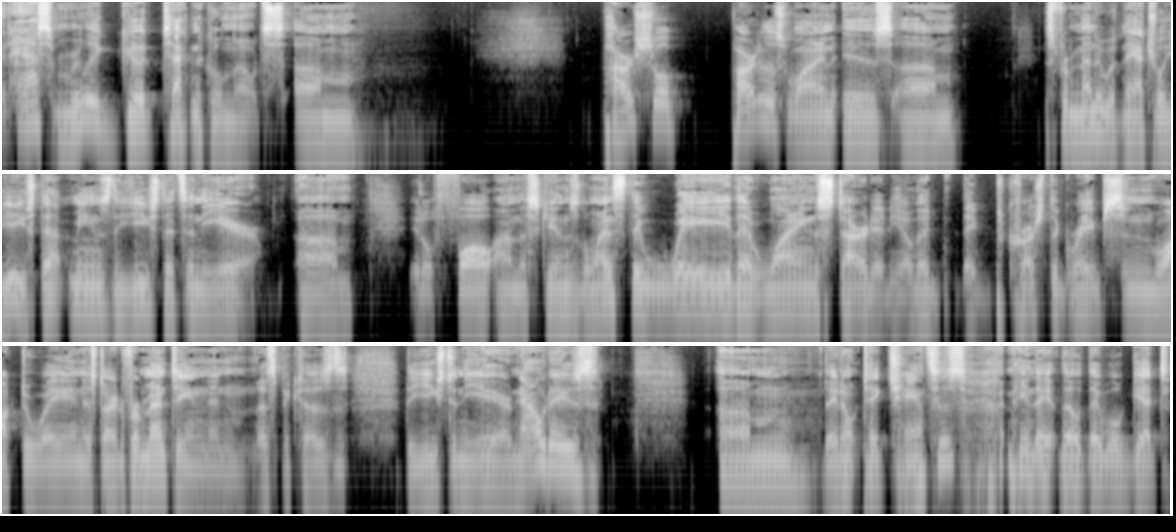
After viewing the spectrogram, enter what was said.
It has some really good technical notes. Um, partial part of this wine is um, is fermented with natural yeast. That means the yeast that's in the air. Um, it'll fall on the skins of the wine. It's the way that wine started. You know, they they crushed the grapes and walked away, and it started fermenting, and that's because the yeast in the air. Nowadays, um, they don't take chances. I mean, they they will get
